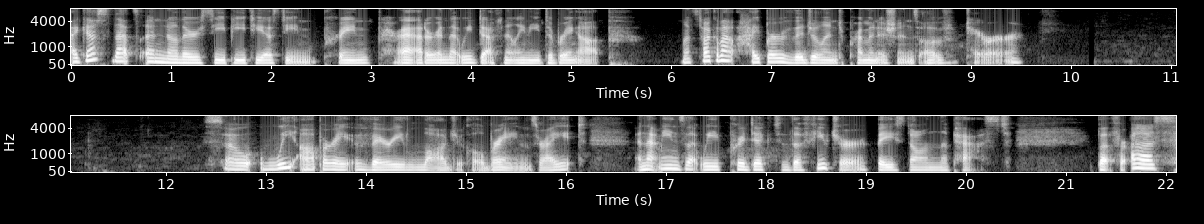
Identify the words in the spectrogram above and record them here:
I guess that's another CPTSD brain pattern that we definitely need to bring up. Let's talk about hypervigilant premonitions of terror. So, we operate very logical brains, right? And that means that we predict the future based on the past. But for us,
